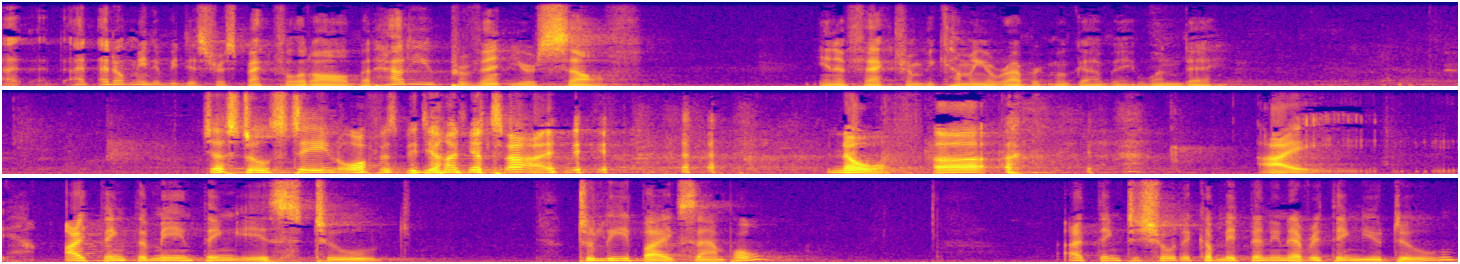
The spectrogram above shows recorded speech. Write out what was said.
I, I, don't mean to be disrespectful at all, but how do you prevent yourself, in effect, from becoming a Robert Mugabe one day? Just don't stay in office beyond your time. no. Uh, I, I think the main thing is to, to lead by example. I think to show the commitment in everything you do.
